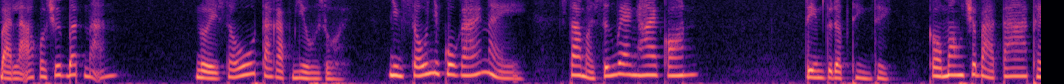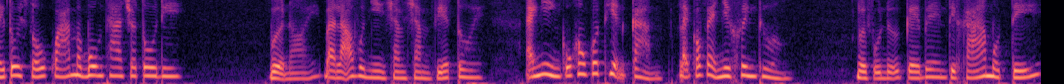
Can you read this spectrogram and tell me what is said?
Bà lão có chút bất mãn. Người xấu ta gặp nhiều rồi, Nhưng xấu như cô gái này, Sao mà xứng với anh hai con? Tim tôi đập thình thịch, Cầu mong cho bà ta thấy tôi xấu quá mà buông tha cho tôi đi. Vừa nói, bà lão vừa nhìn chằm chằm phía tôi. Ánh nhìn cũng không có thiện cảm, Lại có vẻ như khinh thường. Người phụ nữ kế bên thì khá một tí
